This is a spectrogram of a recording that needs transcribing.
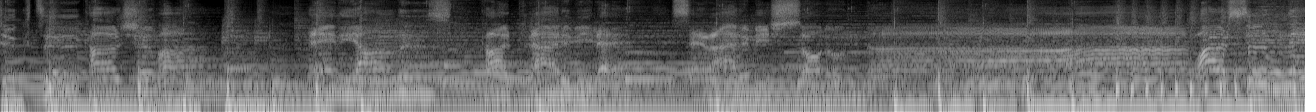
Çıktı karşıma. En yalnız kalpler bile Severmiş sonunda. Varsın eğlensin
